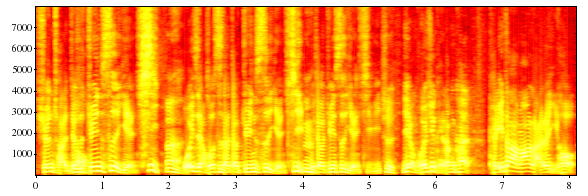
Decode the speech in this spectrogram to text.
宣传，就是军事演戏。嗯，我一直想说是他叫军事演戏，不叫军事演习。是演回去给他们看，裴大妈来了以后，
